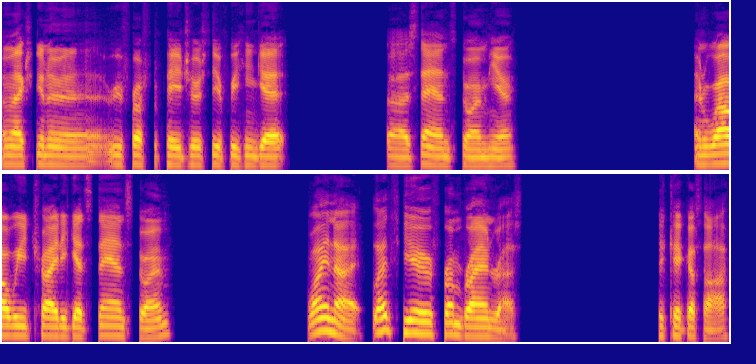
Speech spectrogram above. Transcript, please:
I'm actually gonna refresh the page here, see if we can get uh, Sandstrom here. And while we try to get Sandstrom, why not? Let's hear from Bryan Rust to kick us off.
